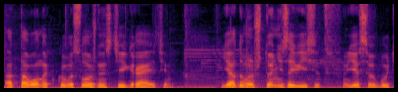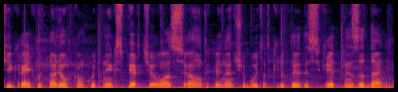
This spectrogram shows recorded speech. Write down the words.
от того, на какой вы сложности играете? Я думаю, что не зависит. Если вы будете играть хоть на легком, хоть на эксперте, у вас все равно так или иначе будет открыто это секретное задание.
